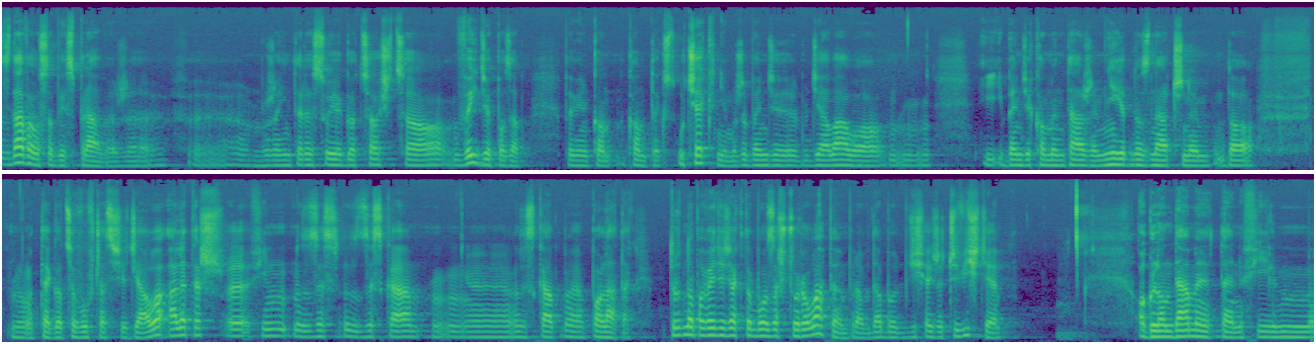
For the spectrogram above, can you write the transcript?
zdawał sobie sprawę, że, e, że interesuje go coś, co wyjdzie poza pewien kontekst, ucieknie, może będzie działało mm, i, i będzie komentarzem niejednoznacznym do mm, tego, co wówczas się działo, ale też e, film zyska, mm, e, zyska e, po latach. Trudno powiedzieć, jak to było za szczurołapem, prawda? Bo dzisiaj rzeczywiście oglądamy ten film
